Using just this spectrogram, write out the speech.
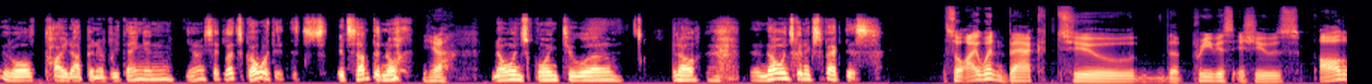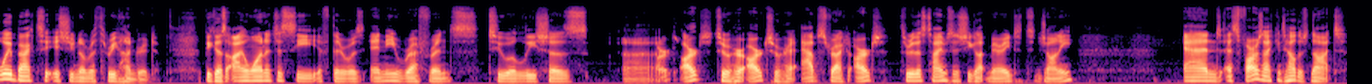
it all tied up and everything, and you know, I said, "Let's go with it. It's it's something no, yeah, no one's going to, uh, you know, no one's going to expect this." So I went back to the previous issues, all the way back to issue number 300, because I wanted to see if there was any reference to Alicia's uh, art. art, to her art, to her abstract art through this time since she got married to Johnny. And as far as I can tell, there's not.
